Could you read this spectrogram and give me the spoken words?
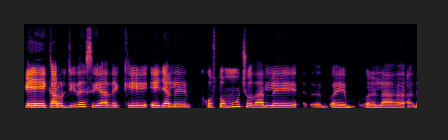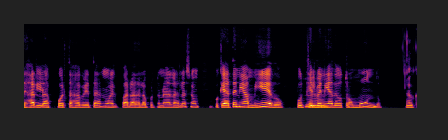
eh, Carol G decía de que ella le costó mucho darle, eh, eh, la- dejarle las puertas abiertas a Anuel para dar la oportunidad a la relación, porque ella tenía miedo, porque él venía de otro mundo. Ok.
